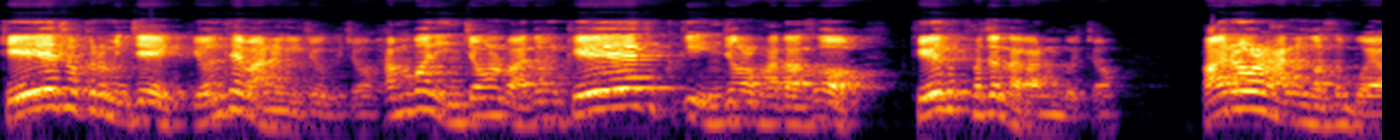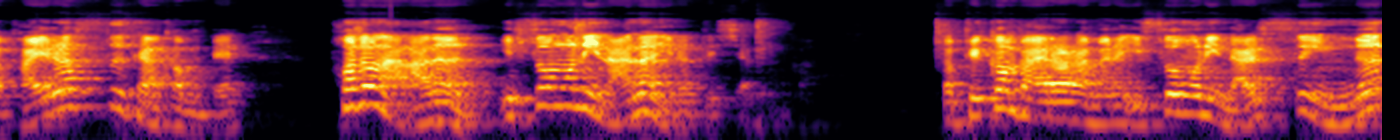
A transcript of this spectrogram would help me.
계속 그럼 이제 연쇄 반응이죠. 그죠? 한 번 인정을 받으면 계속 그게 인정을 받아서 계속 퍼져나가는 거죠. 바이럴 하는 것은 뭐야? 바이러스 생각하면 돼. 퍼져나가는, 입소문이 나는 이런 뜻이야. 그러니까 비컨 바이럴 하면 입소문이 날 수 있는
